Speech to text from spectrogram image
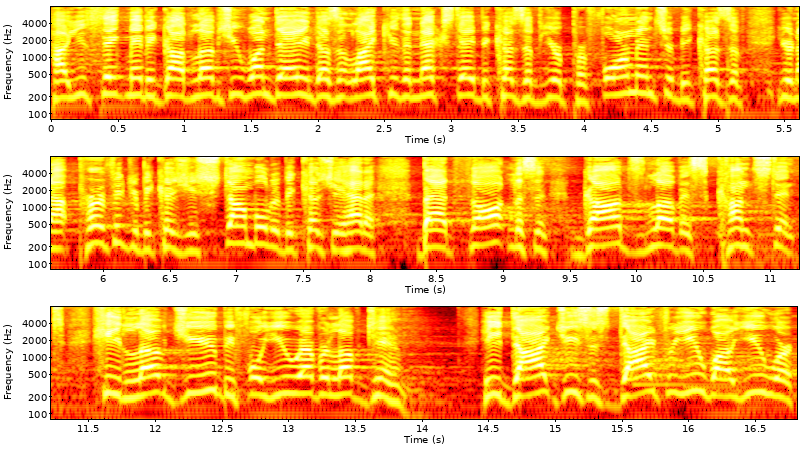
How you think maybe God loves you one day and doesn't like you the next day because of your performance or because of you're not perfect or because you stumbled or because you had a bad thought. Listen, God's love is constant. He loved you before you ever loved him. He died, Jesus died for you while you were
